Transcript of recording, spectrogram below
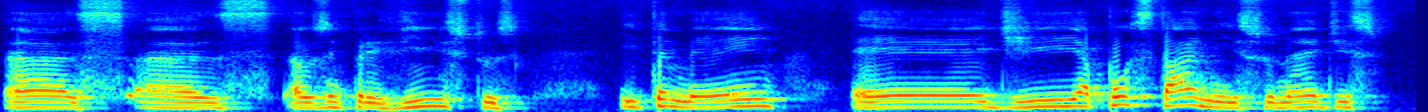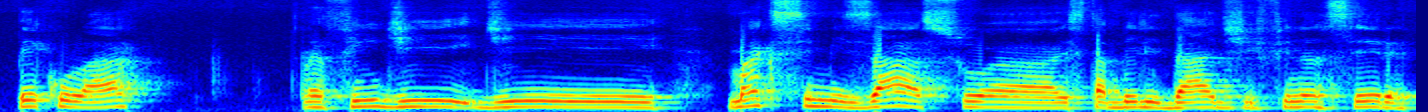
as, as, aos imprevistos e também é, de apostar nisso, né, de especular a fim de, de maximizar a sua estabilidade financeira.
